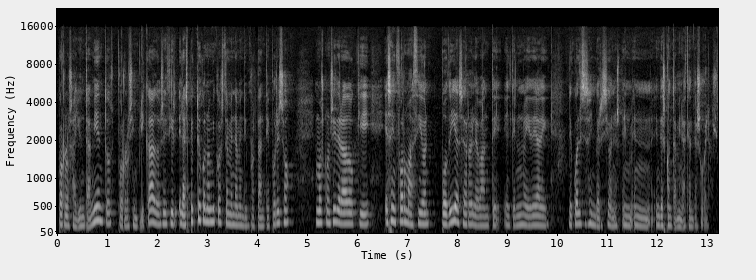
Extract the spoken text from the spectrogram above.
por los ayuntamientos, por los implicados. Es decir, el aspecto económico es tremendamente importante. Por eso hemos considerado que esa información podría ser relevante el tener una idea de, cuál es esa inversión en, descontaminación de suelos.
